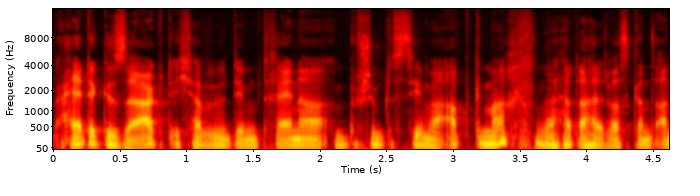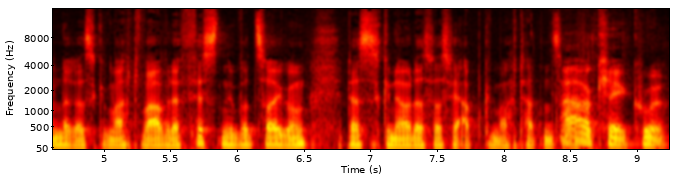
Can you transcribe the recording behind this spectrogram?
hätte gesagt, ich habe mit dem Trainer ein bestimmtes Thema abgemacht. Dann hat er halt was ganz anderes gemacht, war aber der festen Überzeugung, das ist genau das, was wir abgemacht hatten. So. Ah, okay, cool.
